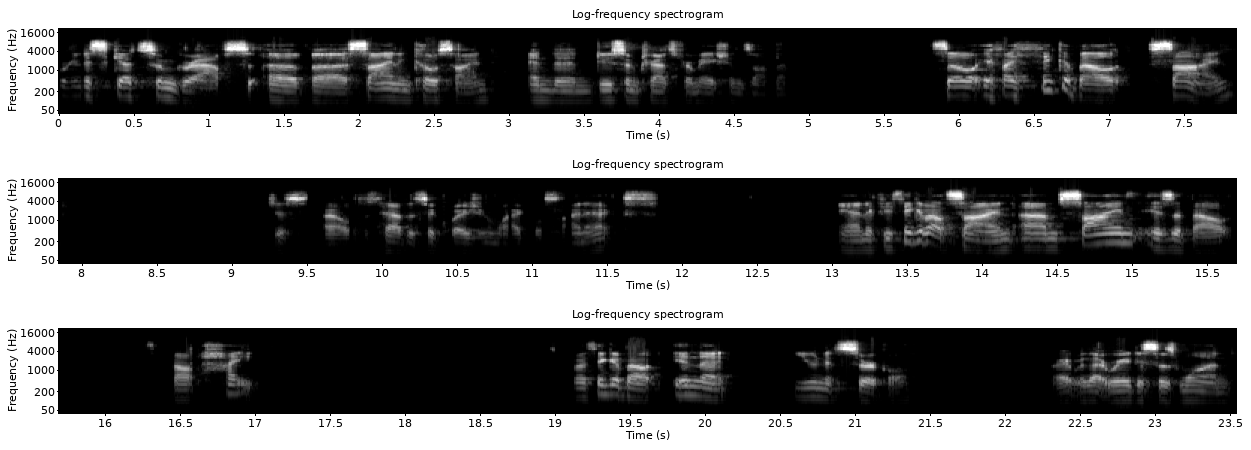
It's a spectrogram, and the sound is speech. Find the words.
We're going to sketch some graphs of uh, sine and cosine and then do some transformations on them. So if I think about sine, just I'll just have this equation y equals sine x. And if you think about sine, um, sine is about about height. So if I think about in that unit circle, right, where that radius is one,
